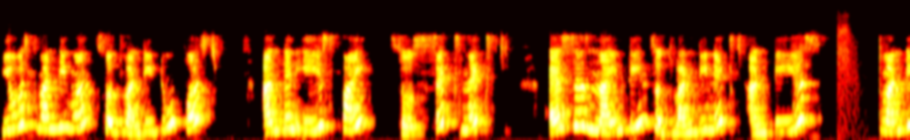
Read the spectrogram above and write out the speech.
U is 21, so 22 first and then E is 5, so 6 next. S is 19, so 20 next and T is 20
